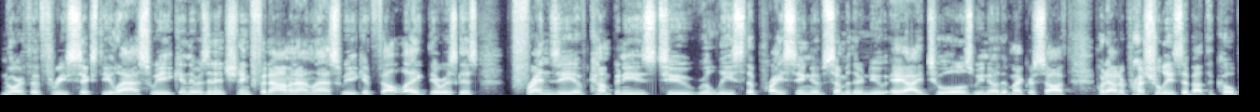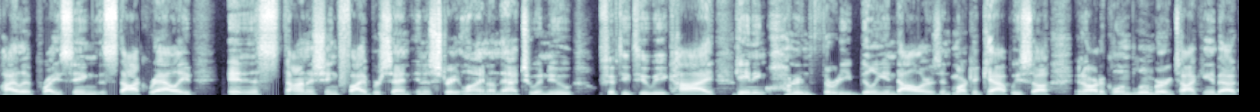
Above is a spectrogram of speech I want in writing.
north of 360 last week. And there was an interesting phenomenon last week. It felt like there was this frenzy of companies to release the pricing of some of their new AI tools. We know that Microsoft put out a press release about the Copilot pricing. The stock rallied an astonishing 5% in a straight line on that to a new 52 week high, gaining $130 billion in market cap. We saw an article in Bloomberg talking about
